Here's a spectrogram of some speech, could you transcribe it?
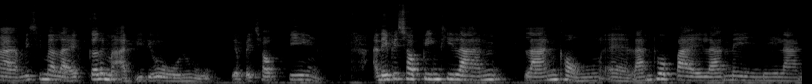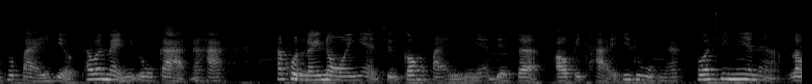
มาไม่ใช่มาไลฟ์ก็เลยมาอัดวิดีโอดู เดี๋ยวไปช้อปปิ้ง อันนี้ไปช้อปปิ้งที่ร้านร้านของเออร้านทั่วไปร้านในในร้านทั่วไป เดี๋ยวถ้าวันไหนมีโอกาสนะคะ ถ้าคนน้อยๆเนี่ยถือกล้องไปอะไรเงี้ยเดี๋ยวจะเอาไปถ่ายให้ดูนะเพราะว่าที่เนี่ยเนี่ยเรา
